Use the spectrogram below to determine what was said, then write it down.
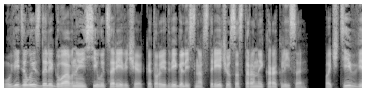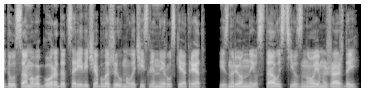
увидел издали главные силы царевича, которые двигались навстречу со стороны Караклиса. Почти в виду самого города царевич обложил малочисленный русский отряд, изнуренный усталостью, зноем и жаждой,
